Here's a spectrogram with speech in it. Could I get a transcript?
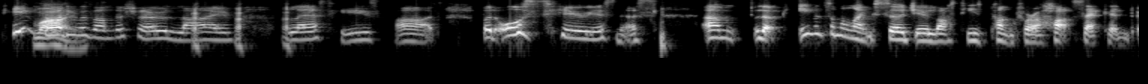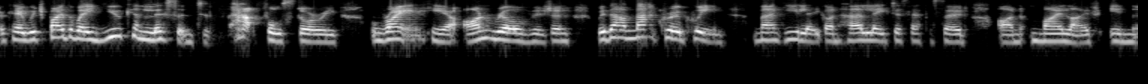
he live. thought he was on the show live. Bless his heart. But all seriousness, um, look, even someone like Sergio lost his punk for a hot second, okay, which by the way, you can listen to that full story right here on Real Vision with our macro queen, Maggie Lake, on her latest episode on My Life in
